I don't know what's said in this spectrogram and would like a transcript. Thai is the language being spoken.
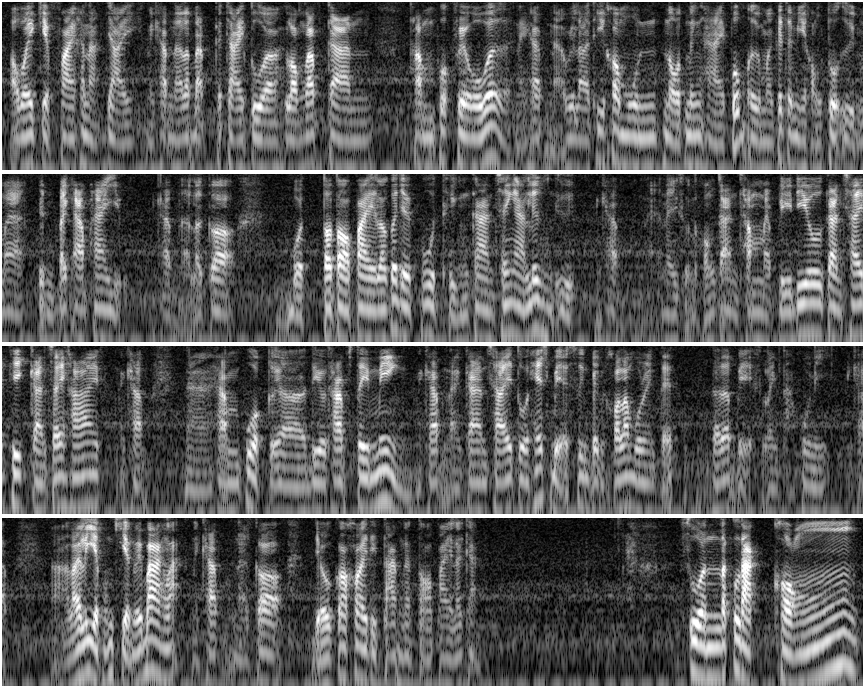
เอาไว้เก็บไฟล์ขนาดใหญ่นะครับนะแล้วแบบกระจายตัวรองรับการทำพวก failover นะครับนะเวลาที่ข้อมูลโหนดหนึ่งหายปุ๊บเออมันก็จะมีของตัวอื่นมาเป็น backup ให้อยู่นะครับนะแล้วก็บทต่อๆไปเราก็จะพูดถึงการใช้งานเรื่องอื่นนะครับนะในส่วนของการทำ map reduce การใช้ pick การใช้ hive นะครับนะทำพวกเอ่อ real time streaming นะครับนะการใช้ตัว HBase ซึ่งเป็น column oriented database อะไรต่างพวกนี้ รายละเอียดผมเขียนไว้บ้างละนะครับนะก็เดี๋ยวก็ค่อยติดตามกันต่อไปแล้วกัน ส่วนหลักๆของ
